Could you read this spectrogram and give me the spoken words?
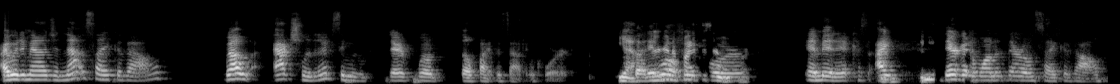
I would imagine that psych eval. Well, actually, the next thing is they well, they'll fight this out in court, yeah but it they're gonna fight this for a minute because I Mhm. they're going to want their own psych eval,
